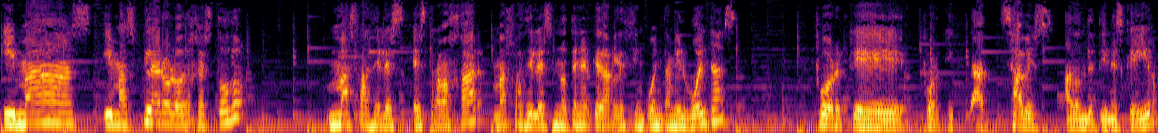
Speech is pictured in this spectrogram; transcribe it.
y más, y más claro lo dejes todo, más fácil es, trabajar, más fácil es no tener que darle 50.000 vueltas, porque, porque ya sabes a dónde tienes que ir.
